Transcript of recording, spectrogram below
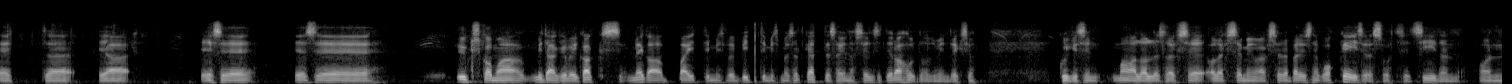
et äh, ja, ja see, ja see üks koma midagi või kaks megabaiti, mis või bitti, mis ma sealt kätte sain, noh, see lihtsalt ei rahuldanud mind, eks ju kuigi siin maal olles oleks see, oleks see minu jaoks selle päris nagu okei okay selles suhtes, et siin on, on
